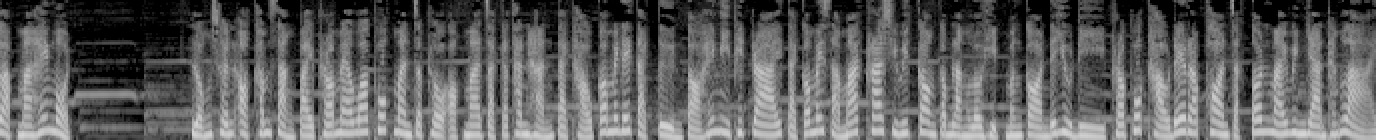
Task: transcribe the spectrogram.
กลับมาให้หมด หลงเฉินออกคำสั่งไปเพราะแม้ว่าพวกมันจะโผล่ออกมาจากกระทันหัน แต่เขาก็ไม่ได้แตกตื่นต่อให้มีพิษร้าย แต่ก็ไม่สามารถฆ่าชีวิตกองกำลังโลหิตมังกรได้อยู่ดี เพราะพวกเขาได้รับพรจากต้นไม้วิญญาณทั้งหลาย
